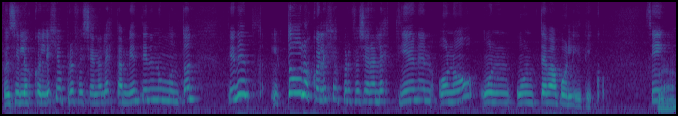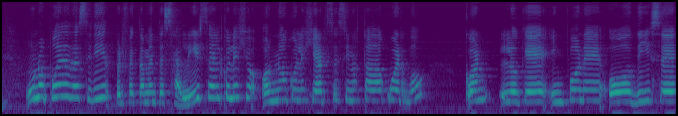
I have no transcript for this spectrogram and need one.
Pues si los colegios profesionales también tienen un montón, tienen, todos los colegios profesionales tienen o no un, un tema político. ¿sí? Claro. Uno puede decidir perfectamente salirse del colegio o no colegiarse si no está de acuerdo con lo que impone o dice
